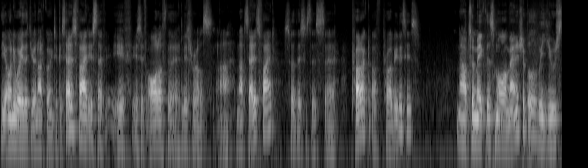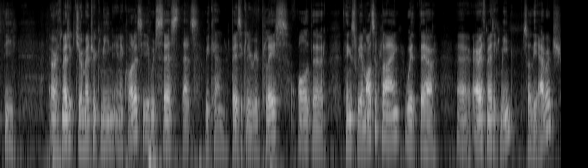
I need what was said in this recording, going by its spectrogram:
the only way that you're not going to be satisfied is that if is if all of the literals are not satisfied. So this is this uh, product of probabilities. Now to make this more manageable, we use the arithmetic geometric mean inequality, which says that we can basically replace all the things we are multiplying with their uh, arithmetic mean, so the average,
